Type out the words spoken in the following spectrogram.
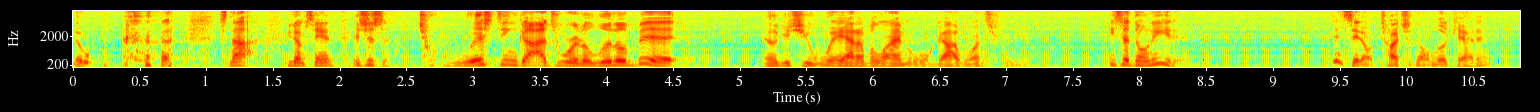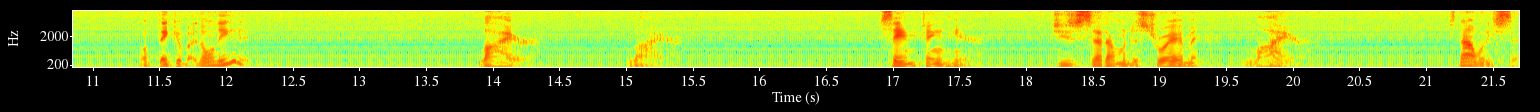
Nope. it's not. You know what I'm saying? It's just twisting God's word a little bit and it'll get you way out of alignment with what God wants for you. He said, don't eat it. Didn't say don't touch it, don't look at it, don't think about it, don't eat it. Liar, liar. Same thing here. Jesus said, I'm going to destroy him. Liar. It's not what he said.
